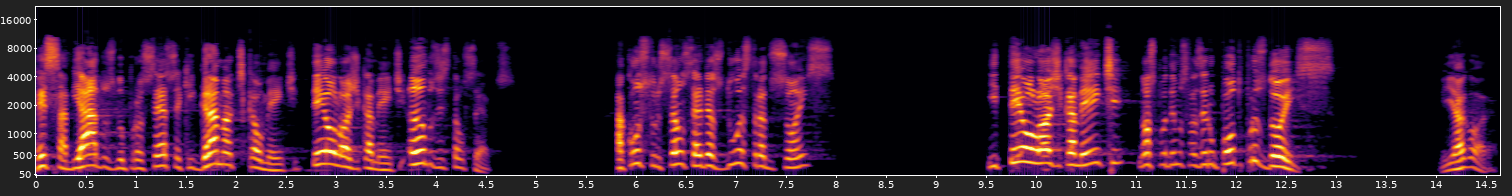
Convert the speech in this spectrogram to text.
ressabiados no processo é que, gramaticalmente, teologicamente, ambos estão certos. A construção serve às duas traduções, e teologicamente, nós podemos fazer um ponto para os dois. E agora?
